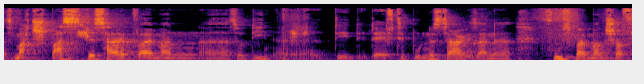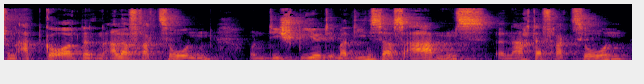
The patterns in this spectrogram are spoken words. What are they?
das macht Spaß deshalb, weil man äh, so die, äh, die der FC Bundestag ist eine Fußballmannschaft von Abgeordneten aller Fraktionen und die spielt immer dienstags abends äh, nach der Fraktion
